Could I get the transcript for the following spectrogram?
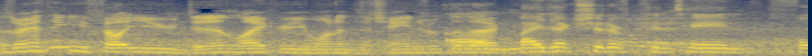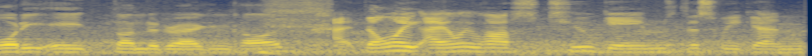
Is there anything you felt you didn't like or you wanted to change with the Um, deck? my deck should have contained 48 Thunder Dragon cards. I, the only I only lost two games this weekend,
